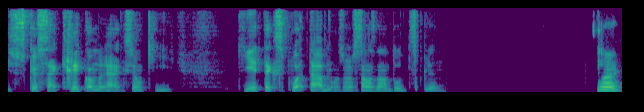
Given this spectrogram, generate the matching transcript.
ce que ça crée comme réaction qui, qui est exploitable dans un sens dans d'autres disciplines. Ouais.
